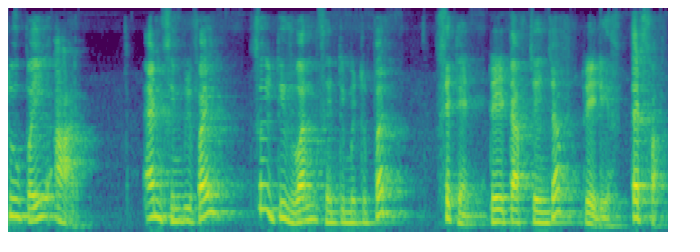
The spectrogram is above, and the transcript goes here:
2 pi r. And simplify. So it is 1 centimeter per second. Rate of change of radius. That's all.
